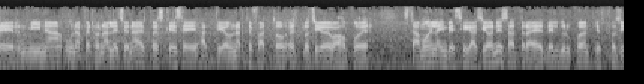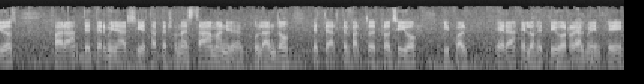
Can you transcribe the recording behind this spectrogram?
termina una persona lesionada después que se activa un artefacto explosivo de bajo poder. Estamos en las investigaciones a través del grupo de antiexplosivos para determinar si esta persona estaba manipulando este artefacto explosivo y cuál era el objetivo realmente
